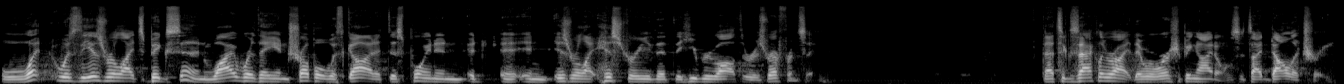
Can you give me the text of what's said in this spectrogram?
what was the Israelites' big sin? Why were they in trouble with God at this point in, in Israelite history that the Hebrew author is referencing? That's exactly right. They were worshiping idols. It's idolatry.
